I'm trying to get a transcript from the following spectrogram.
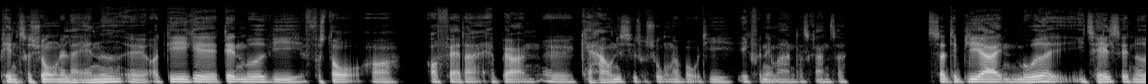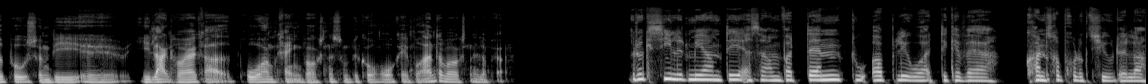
penetration eller andet. Øh, og det er ikke den måde, vi forstår og opfatter, at børn øh, kan havne i situationer, hvor de ikke fornemmer andres grænser. Så det bliver en måde at i talsætte noget på, som vi øh, i langt højere grad bruger omkring voksne, som begår overgreb mod andre voksne eller børn. Vil du ikke sige lidt mere om det, altså om hvordan du oplever, at det kan være kontraproduktivt, eller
